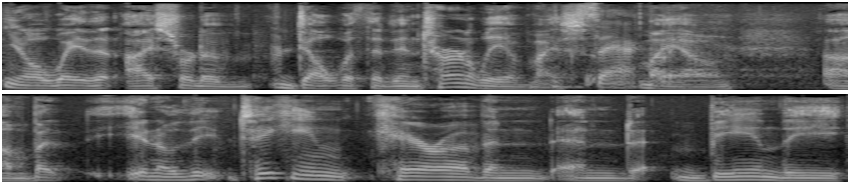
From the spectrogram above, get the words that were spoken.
you know, a way that I sort of dealt with it internally of my Exactly. my own. Um, but you know, the taking care of and and being the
